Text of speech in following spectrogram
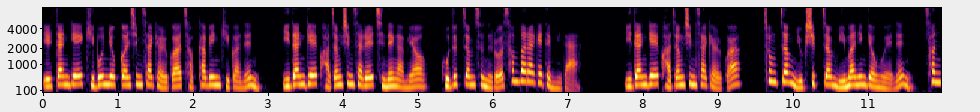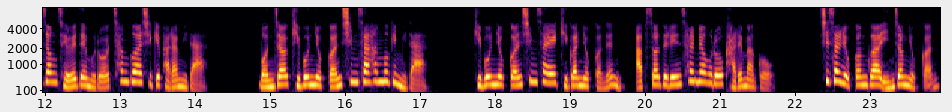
1단계 기본 요건 심사 결과 적합인 기관은 2단계 과정 심사를 진행하며 고득점 순으로 선발하게 됩니다. 2단계 과정 심사 결과 총점 60점 미만인 경우에는 선정 제외되므로 참고하시기 바랍니다. 먼저 기본 요건 심사 항목입니다. 기본 요건 심사의 기관 요건은 앞서 드린 설명으로 가름하고 시설 요건과 인정 요건,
